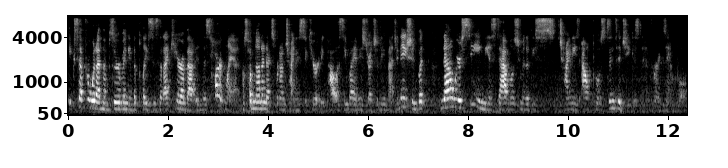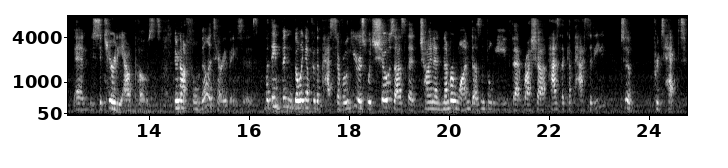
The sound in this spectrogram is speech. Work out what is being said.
except for what I'm observing in the places that I care about in this heartland. So I'm not an expert on China's security policy by any stretch of the imagination. But now we're seeing the establishment of these Chinese outposts in Tajikistan, for example, and these security outposts. They're not full military bases, but they've been going up for the past several years, which shows us that China, number one, doesn't believe that Russia has the capacity to protect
